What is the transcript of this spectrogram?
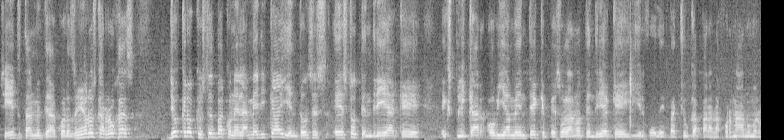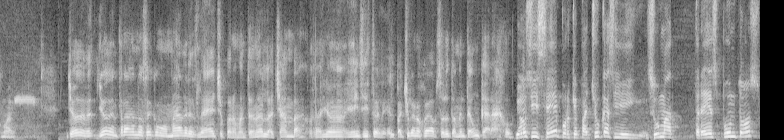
Sí, totalmente de acuerdo. Señor Oscar Rojas, yo creo que usted va con el América y entonces esto tendría que explicar, obviamente, que Pesolano tendría que irse de Pachuca para la jornada número 9. Yo de, yo de entrada no sé cómo madres le ha hecho para mantener la chamba. O sea, yo, insisto, el, Pachuca no juega absolutamente a un carajo. Yo sí sé, porque Pachuca si suma tres puntos,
